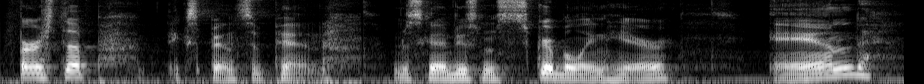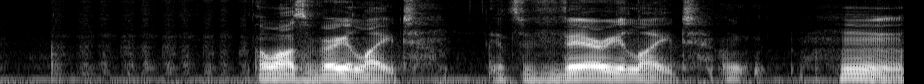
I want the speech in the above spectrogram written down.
First up, expensive pen. I'm just gonna do some scribbling here. And, oh wow, it's very light. It's very light. Hmm,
